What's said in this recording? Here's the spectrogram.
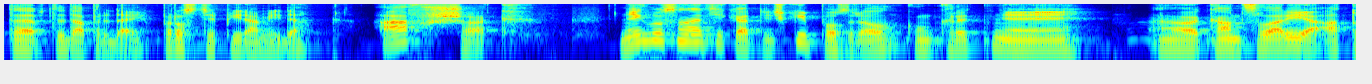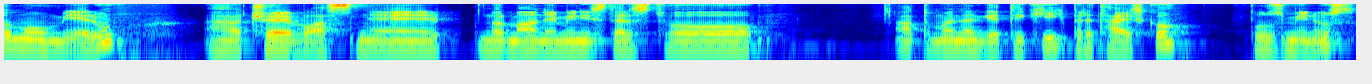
Teda, teda predaj. Proste pyramída. Avšak, niekto sa na tie kartičky pozrel, konkrétne kancelária atomov mieru, čo je vlastne normálne ministerstvo atomenergetiky pre Thajsko, plus minus,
